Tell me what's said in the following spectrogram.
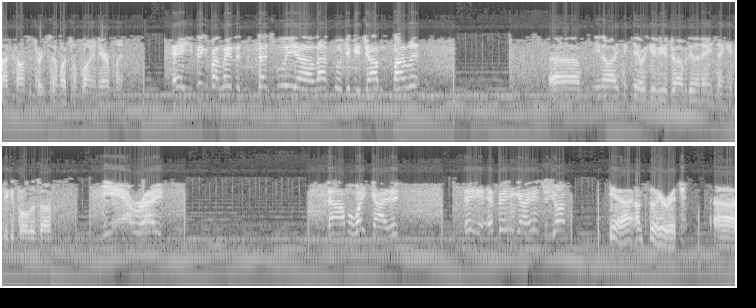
Not concentrate so much on flying the airplane. Hey, you think if I land this successfully, uh, Alaska will give me a job as a pilot? Uh, you know, I think they would give you a job doing anything if you could pull this off. Yeah, right. Nah, I'm a white guy. They, hey, FAA guy, Andrew, you on? Yeah, I, I'm still here, Rich. Uh,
